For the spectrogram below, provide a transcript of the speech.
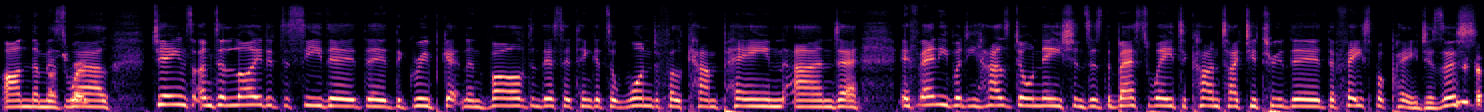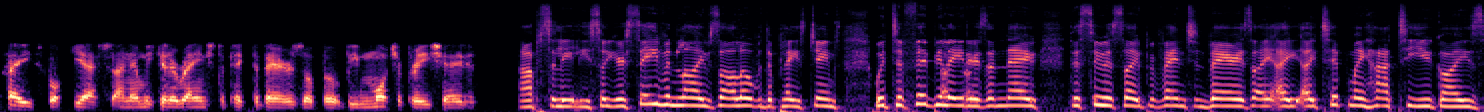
on them That's as well. Right. James, I'm delighted to see the, the the group getting involved in this. I think it's a wonderful campaign, and uh, if anybody has donations, is the best way to contact you through the the Facebook page, is it? The Facebook, yes, and then we could arrange to pick the bears up. It would be much appreciated. Absolutely. So you're saving lives all over the place, James, with defibrillators and now the suicide prevention bears. I, I, I tip my hat to you guys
